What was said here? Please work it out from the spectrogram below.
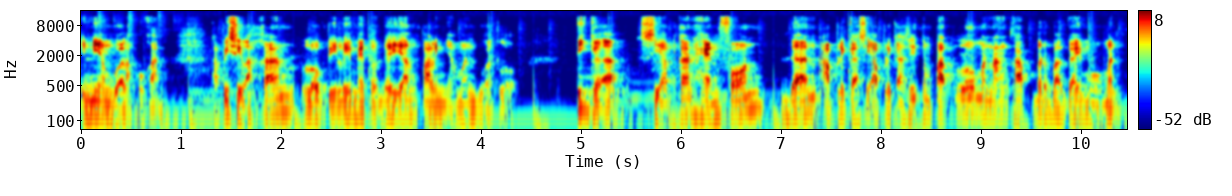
Ini yang gue lakukan. Tapi silahkan lo pilih metode yang paling nyaman buat lo. Tiga, siapkan handphone dan aplikasi-aplikasi tempat lo menangkap berbagai momen,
